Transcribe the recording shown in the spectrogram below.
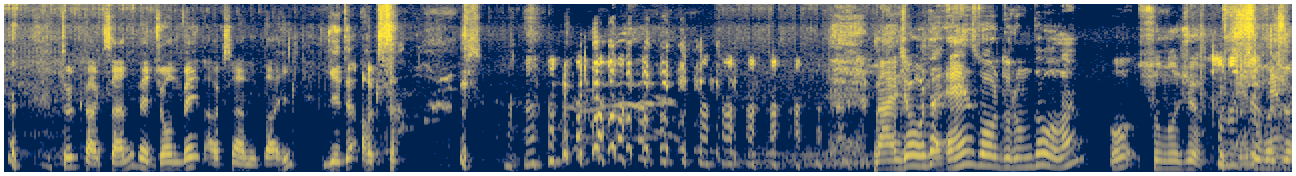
Türk aksanı ve John Wayne aksanı dahil 7 aksan Bence orada en zor durumda olan o sunucu. sunucu.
